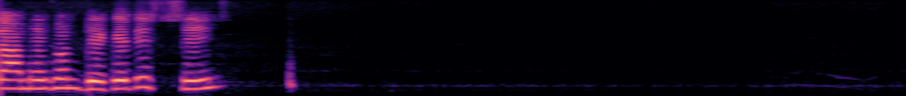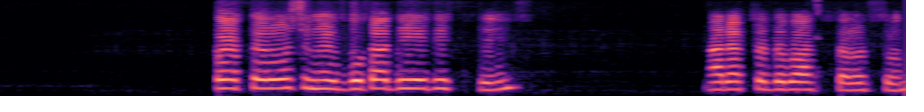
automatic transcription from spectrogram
তো আমি এখন ডেকে দিচ্ছি। কয়েকটা রসুনের গোটা দিয়ে দিচ্ছি। আর একটা দেবো আস্তা রসুন।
